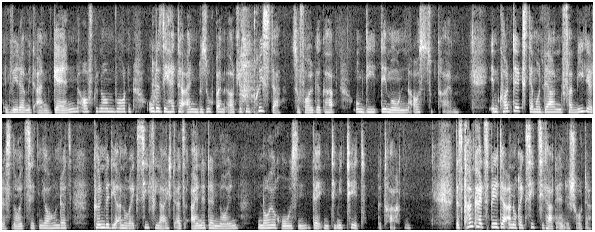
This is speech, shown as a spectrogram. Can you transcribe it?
entweder mit einem Gähnen aufgenommen worden oder sie hätte einen Besuch beim örtlichen Priester zur Folge gehabt, um die Dämonen auszutreiben. Im Kontext der modernen Familie des 19. Jahrhunderts können wir die Anorexie vielleicht als eine der neuen Neurosen der Intimität betrachten. Das Krankheitsbild der Anorexie, Zitat Ende Schotter.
